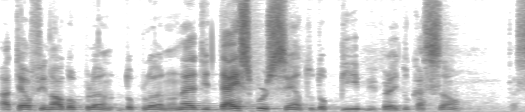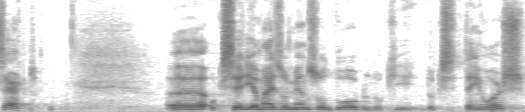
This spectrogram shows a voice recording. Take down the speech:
até o final do plano, do plano né, de 10% do PIB para a educação, tá certo? Uh, o que seria mais ou menos o dobro do que, do que se tem hoje.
